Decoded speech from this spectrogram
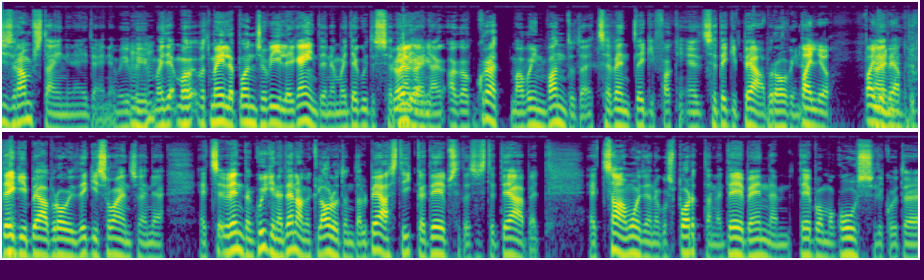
või siis Rammsteini näide, on ju, või, või mm -hmm. ma ei tea, ma, vot meile Bon Jovil ei käinud, on ju, ma ei tea, kuidas seal oli, on ju, aga kurat, ma võin vanduda, et see vend tegi fucking, see tegi peaproovi. palju palju peab. ta tegi peaproovi, tegi soojenduse, on ju, et see vend on, kuigi need enamik laulud on tal peas, ta ikka teeb seda, sest ta teab, et et samamoodi nagu sportlane teeb ennem, teeb oma kohustuslikud äh,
